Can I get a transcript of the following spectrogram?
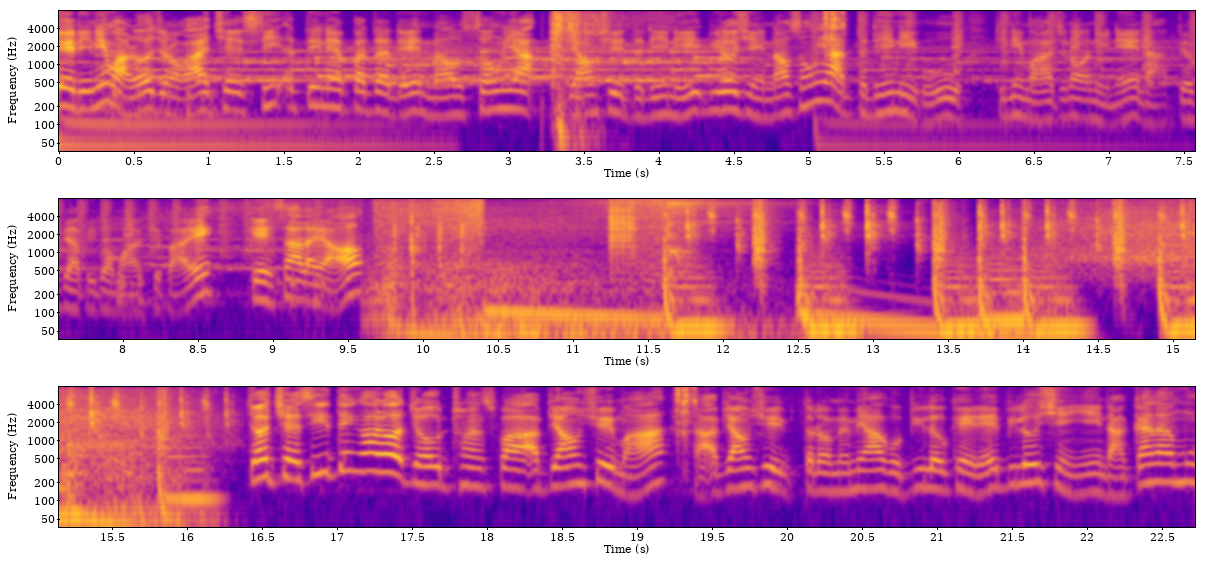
ကဲဒီနေ့မှာတော့ကျွန်တော်က Chelsea အသင်းနဲ့ပတ်သက်တဲ့နောက်ဆုံးရကြောင်းရွှေသတင်းတွေပြီးလို့ရှိရင်နောက်ဆုံးရသတင်းတွေကိုဒီနေ့မှာကျွန်တော်အနေနဲ့ဒါပြောပြပေးသွားမှာဖြစ်ပါတယ်။ကဲစလိုက်အောင် ကျော် Chelsea အသင်းကတော့ကျွန်တော် transfer အပြောင်းရွှေ့မှာဒါအပြောင်းရွှေ့တော်တော်များများကိုပြုလုပ်ခဲ့တယ်ပြီးလို့ရှိရင်ဒါကန့်လန့်မှု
